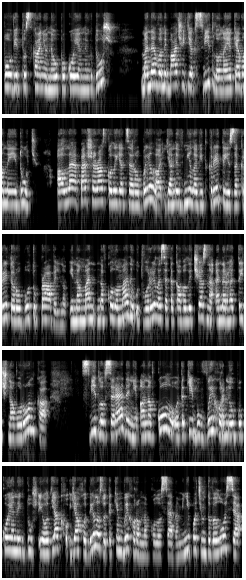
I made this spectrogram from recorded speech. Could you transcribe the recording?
по відпусканню неупокоєних душ, мене вони бачать як світло, на яке вони йдуть. Але перший раз, коли я це робила, я не вміла відкрити і закрити роботу правильно. І навколо мене утворилася така величезна енергетична воронка світло всередині, а навколо отакий був вихор неупокоєних душ. І от як я ходила з таким вихором навколо себе. Мені потім довелося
